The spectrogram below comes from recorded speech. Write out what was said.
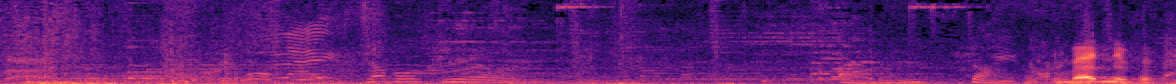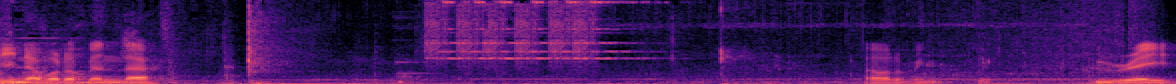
sands. Double kill. Unstoppable. Imagine if Athena would have been there. That would have been great.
